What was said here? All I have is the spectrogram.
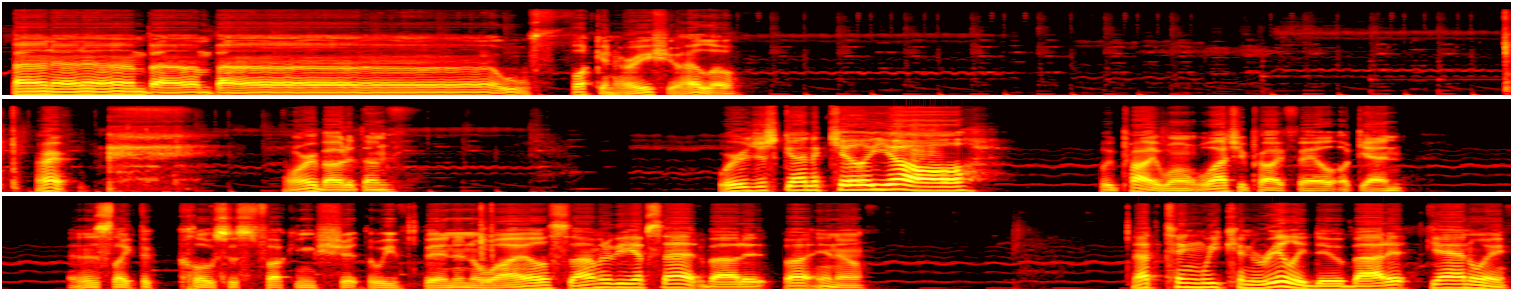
Bum. Ooh, fucking Horatio, hello. Alright. Don't worry about it then. We're just gonna kill y'all. We probably won't. We'll actually probably fail again. And it's like the closest fucking shit that we've been in a while, so I'm gonna be upset about it, but you know. Nothing we can really do about it, can we?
